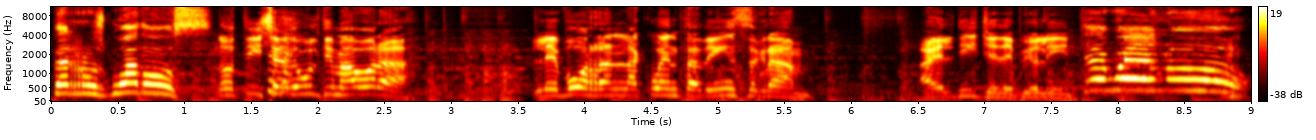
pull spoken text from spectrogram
perros guados. Noticia de última hora. Le borran la cuenta de Instagram a el DJ de violín. ¡Qué bueno!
